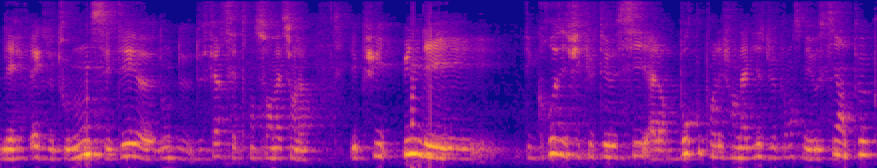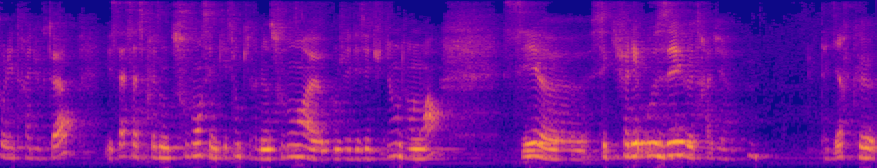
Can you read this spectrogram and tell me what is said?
les réflexes de tout le monde, c'était donc de, faire cette transformation-là. Et puis, une des, des grosses difficultés aussi, alors beaucoup pour les journalistes, je pense, mais aussi un peu pour les traducteurs, et ça, ça se présente souvent, c'est une question qui revient souvent euh, quand j'ai des étudiants devant moi, euh, c'est qu'il fallait oser le traduire. C'est-à-dire que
